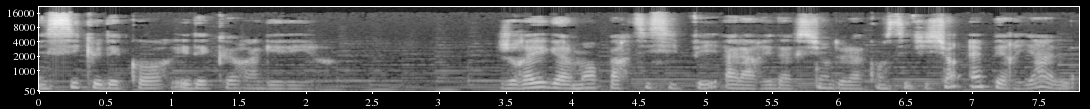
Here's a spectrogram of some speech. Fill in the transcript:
ainsi que des corps et des cœurs à guérir. J'aurais également participé à la rédaction de la Constitution impériale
